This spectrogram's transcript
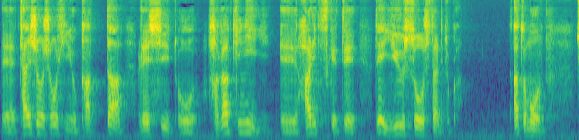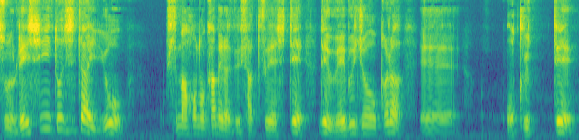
えー対象商品を買ったレシートをはがきに、えー貼り付けて、で、郵送したりとか。あともう、そのレシート自体をスマホのカメラで撮影して、で、ウェブ上から、えー送って、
